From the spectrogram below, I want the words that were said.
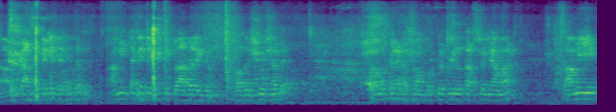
আমি কাছ থেকে দেখেছেন। আমি তাকে দেখেছি ক্লাবের একজন সদস্য হিসাবে। চমৎকার একটা সম্পর্ক ছিল তার সঙ্গে আমার। আমি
